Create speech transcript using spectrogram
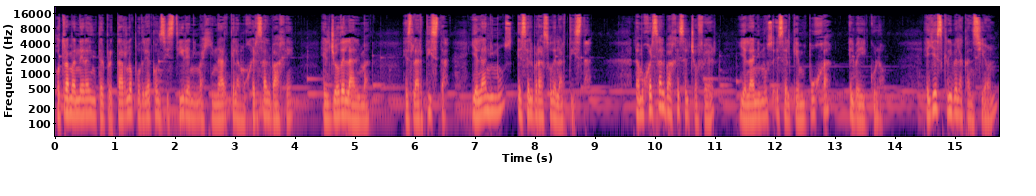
Otra manera de interpretarlo podría consistir en imaginar que la mujer salvaje, el yo del alma, es la artista y el ánimos es el brazo del artista. La mujer salvaje es el chofer y el ánimos es el que empuja el vehículo. Ella escribe la canción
